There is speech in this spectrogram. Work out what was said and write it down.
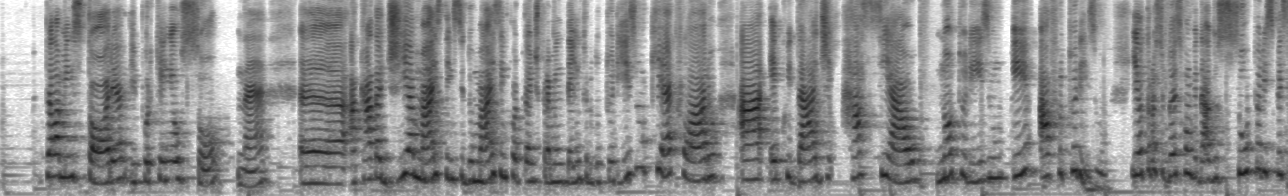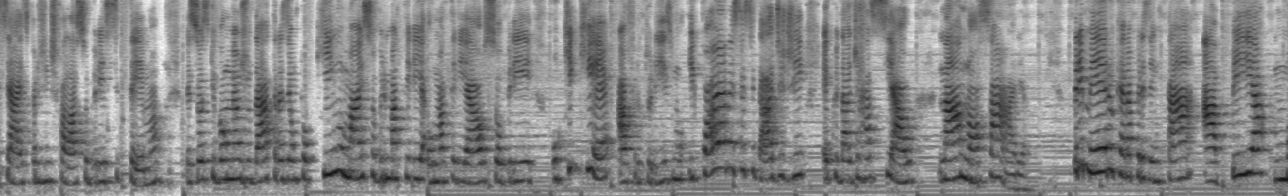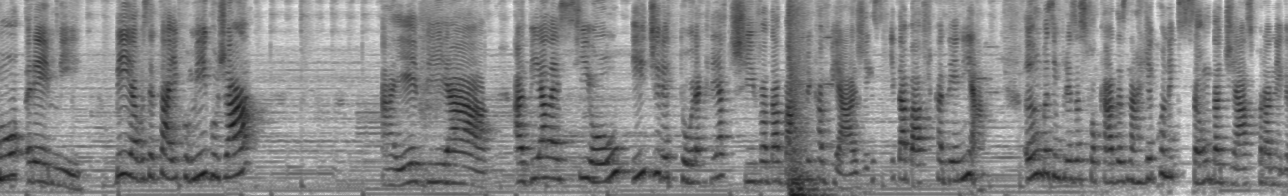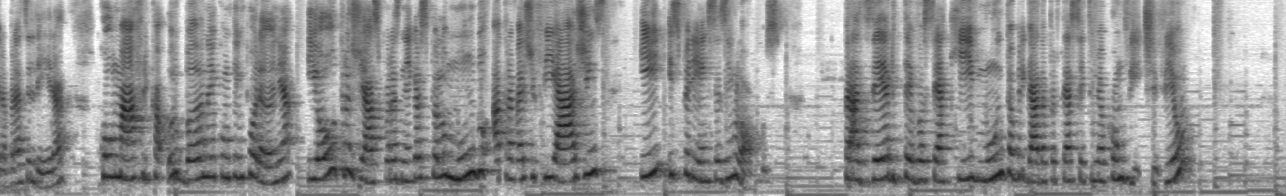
pela minha história e por quem eu sou, né? Uh, a cada dia mais tem sido mais importante para mim dentro do turismo, que é, claro, a equidade racial no turismo e afroturismo. E eu trouxe dois convidados super especiais para a gente falar sobre esse tema, pessoas que vão me ajudar a trazer um pouquinho mais sobre materia o material, sobre o que, que é afroturismo e qual é a necessidade de equidade racial na nossa área. Primeiro, quero apresentar a Bia Moremi. Bia, você tá aí comigo já? Aê, Bia! A Bia é CEO e diretora criativa da Báfrica Viagens e da Báfrica DNA. Ambas empresas focadas na reconexão da diáspora negra brasileira com uma África urbana e contemporânea e outras diásporas negras pelo mundo através de viagens e experiências em locos. Prazer ter você aqui. Muito obrigada por ter aceito meu convite, viu?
